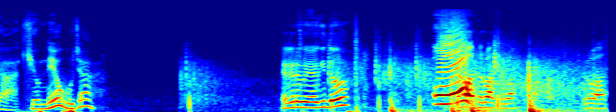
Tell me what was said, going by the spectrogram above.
야 귀엽네요 보자 자 그리고 여기도 들어와 들어와 들어와 들어와 들어와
